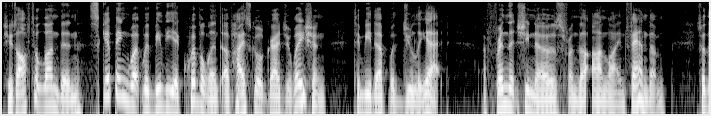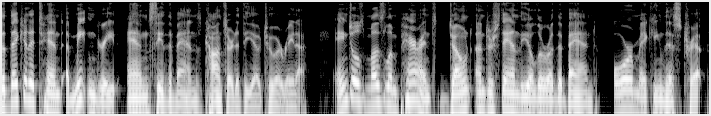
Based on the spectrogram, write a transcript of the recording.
She's off to London, skipping what would be the equivalent of high school graduation to meet up with Juliet, a friend that she knows from the online fandom, so that they can attend a meet and greet and see the band's concert at the O2 Arena. Angel's Muslim parents don't understand the allure of the band or making this trip,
